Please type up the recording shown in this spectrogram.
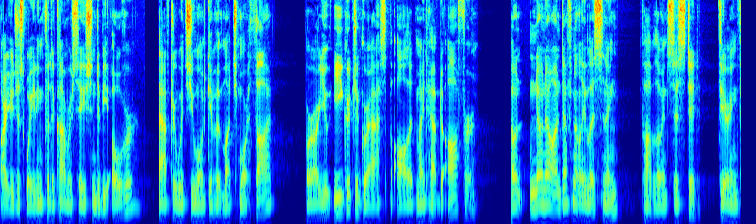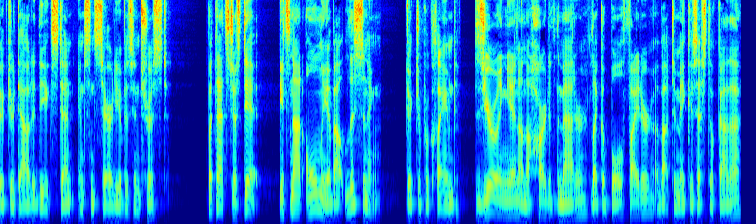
Are you just waiting for the conversation to be over, after which you won't give it much more thought? Or are you eager to grasp all it might have to offer? Oh, no, no, I'm definitely listening, Pablo insisted, fearing Victor doubted the extent and sincerity of his interest. But that's just it. It's not only about listening. Victor proclaimed, zeroing in on the heart of the matter like a bullfighter about to make his estocada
